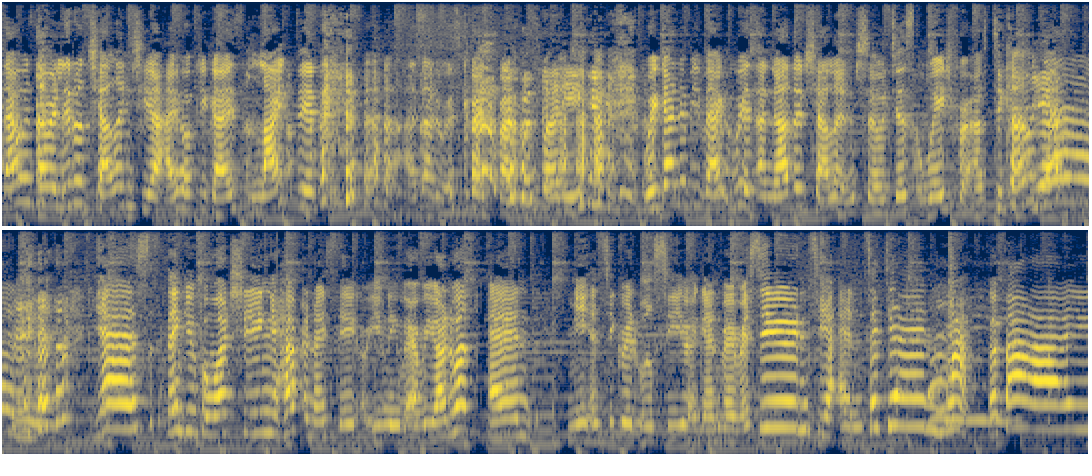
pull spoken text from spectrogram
That was our little challenge here. I hope you guys liked it. I thought it was quite fun. It was funny. We're gonna be back with another challenge, so just wait for us to come Yeah. again. yes, thank you for watching. Have a nice day or evening wherever you are in the world. And me and Secret will see you again very, very soon. See ya and 再见. Mwah. Bye bye.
